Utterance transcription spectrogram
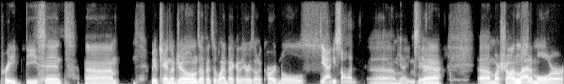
pretty decent. Um, we have Chandler Jones, offensive linebacker of the Arizona Cardinals. Yeah, he's solid. Um, yeah, you can stay yeah. Uh, Marshon Lattimore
